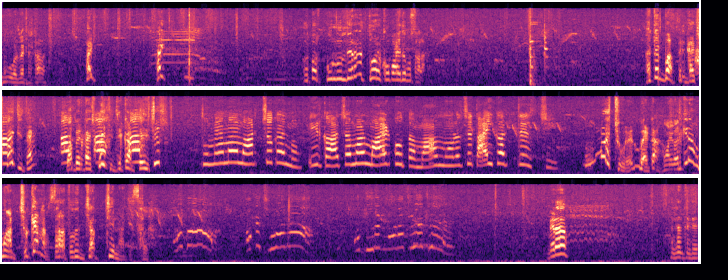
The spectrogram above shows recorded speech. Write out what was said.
হাই বেটা শালা হাই হাই। কত পুরুল দে তোর কোপাই দেবো শালা হাতে বাপের গাছ হ্যাঁ? বাপের গাছ খাইছিস যে কাটতে এসেছিস তুমি আমায় মারছো কেন? এই গাছ আমার মায়ের পোতা মা মরেছে তাই কাটতে এসেছি। ওরে চোরের বেটা আমার কি মারছো কেন? শালা তোদের যাচ্ছে না রে শালা। বেড়া এখান থেকে।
